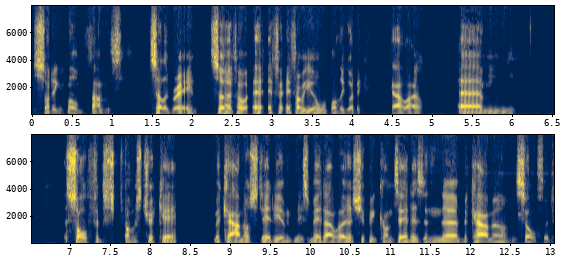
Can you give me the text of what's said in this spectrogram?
sodding home fans celebrating. So if I if if I were you, I would bother going to Carlisle. Um, Salford's always tricky. Meccano Stadium. It's made out of shipping containers in uh, Meccano and Salford.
